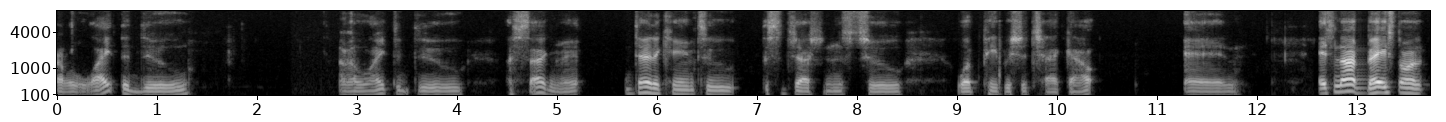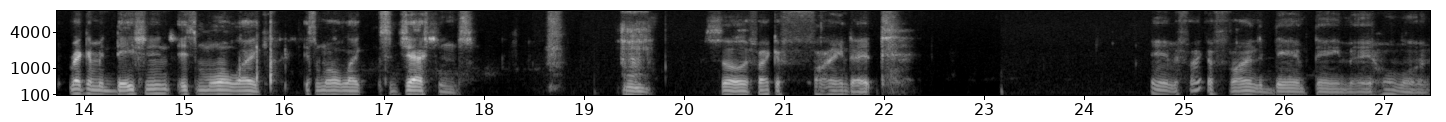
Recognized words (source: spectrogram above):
I would like to do I would like to do a segment dedicated to the suggestions to what people should check out. And it's not based on recommendations, it's more like it's more like suggestions. Mm. So if I could find it. And if I could find the damn thing, man, hold on.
